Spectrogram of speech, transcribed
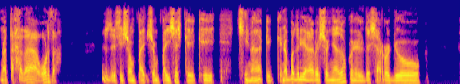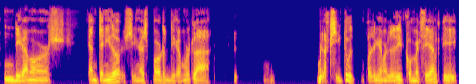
una tajada gorda. Es decir, son, son países que, que China, que, que no podrían haber soñado con el desarrollo, digamos, que han tenido, si no es por, digamos, la laxitud, podríamos decir, comercial que,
